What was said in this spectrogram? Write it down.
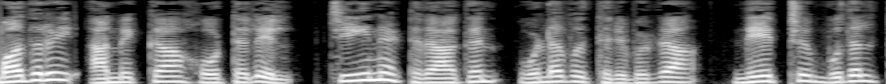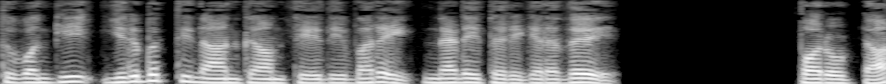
மதுரை அமிகா ஹோட்டலில் சீன டிராகன் உணவு திருவிழா நேற்று முதல் துவங்கி இருபத்தி நான்காம் தேதி வரை நடைபெறுகிறது. பரோட்டா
